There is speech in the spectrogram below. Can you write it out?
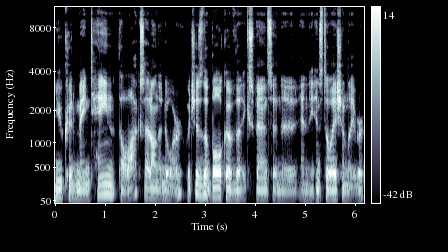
you could maintain the lock set on the door, which is the bulk of the expense and the and the installation labor,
